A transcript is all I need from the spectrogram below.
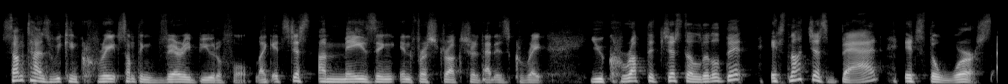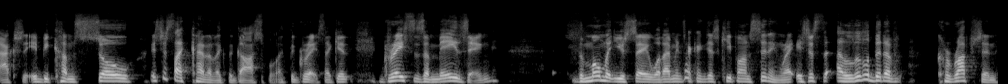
sometimes we can create something very beautiful. Like it's just amazing infrastructure that is great. You corrupt it just a little bit. It's not just bad it's the worst actually. It becomes so it's just like kind of like the gospel like the grace. Like it grace is amazing. The moment you say well that means i can just keep on sinning right? It's just a little bit of corruption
